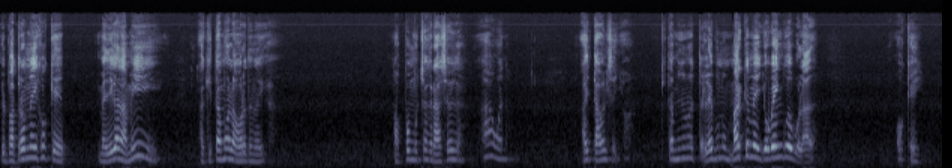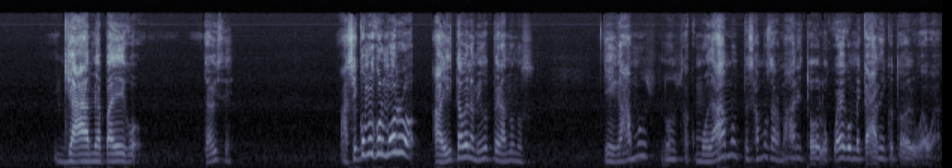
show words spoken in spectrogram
el patrón me dijo que me digan a mí, aquí estamos a la orden, oiga. No, pues muchas gracias, oiga. Ah, bueno. Ahí estaba el señor. Aquí mi número de teléfono, márqueme, yo vengo de volada. Ok. Ya mi papá dijo, ¿ya viste? Así como dijo el morro, ahí estaba el amigo esperándonos. Llegamos, nos acomodamos, empezamos a armar y todos los juegos mecánicos, todo el guagua.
